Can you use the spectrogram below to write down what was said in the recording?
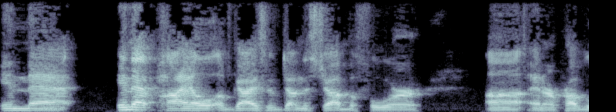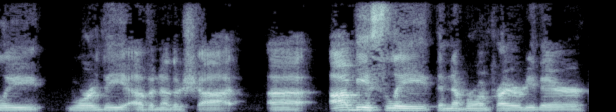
in that in that pile of guys who've done this job before uh, and are probably worthy of another shot. Uh, obviously, the number one priority there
